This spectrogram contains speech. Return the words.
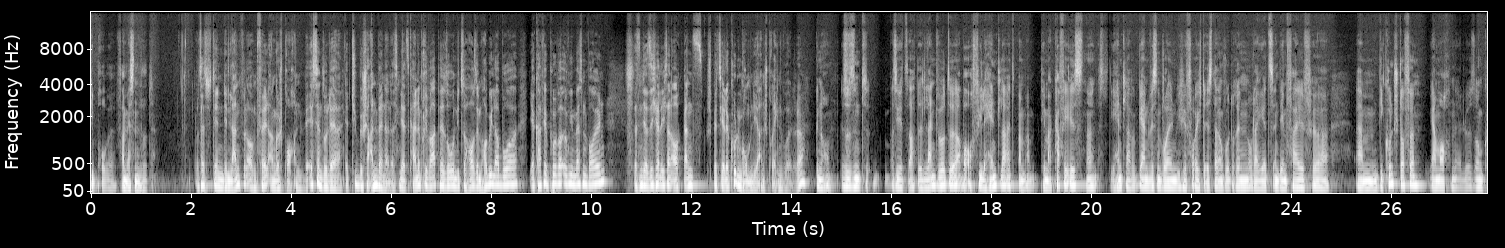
die Probe vermessen wird. Du hast den, den Landwirt auf dem Feld angesprochen. Wer ist denn so der, der typische Anwender? Das sind jetzt keine Privatpersonen, die zu Hause im Hobbylabor ihr Kaffeepulver irgendwie messen wollen. Das sind ja sicherlich dann auch ganz spezielle Kundengruppen, die ihr ansprechen wollt, oder? Genau. Also sind, was ich jetzt sagte, Landwirte, aber auch viele Händler, jetzt beim Thema Kaffee ist, ne, dass die Händler gern wissen wollen, wie viel Feuchte ist da irgendwo drin oder jetzt in dem Fall für ähm, die Kunststoffe. Wir haben auch eine Lösung,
